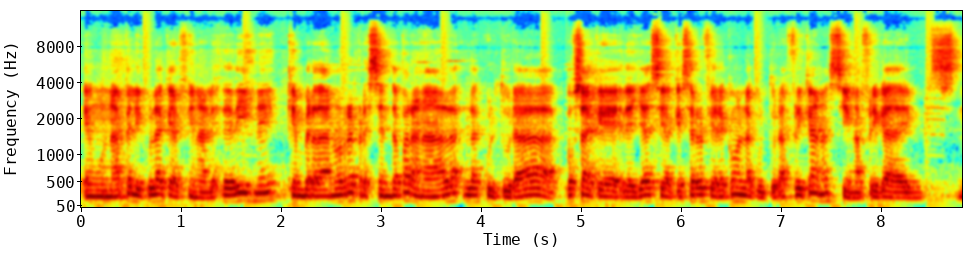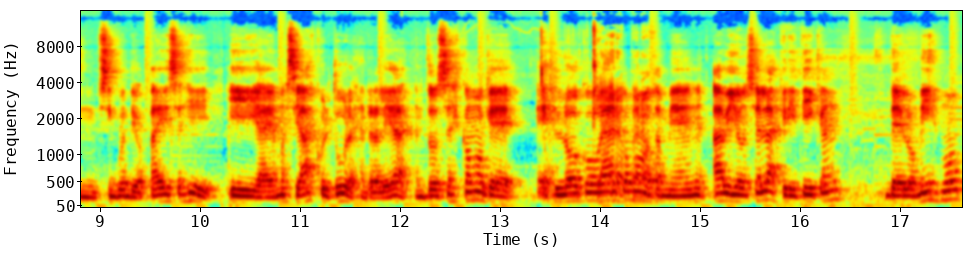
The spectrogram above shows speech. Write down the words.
en una película que al final es de Disney, que en verdad no representa para nada la, cultura, o sea, que de ella decía a qué se refiere con la cultura africana, si en África hay 52 países y, y hay demasiadas culturas en realidad. Entonces como que es loco ver como también a Beyoncé la critican de lo mismo,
